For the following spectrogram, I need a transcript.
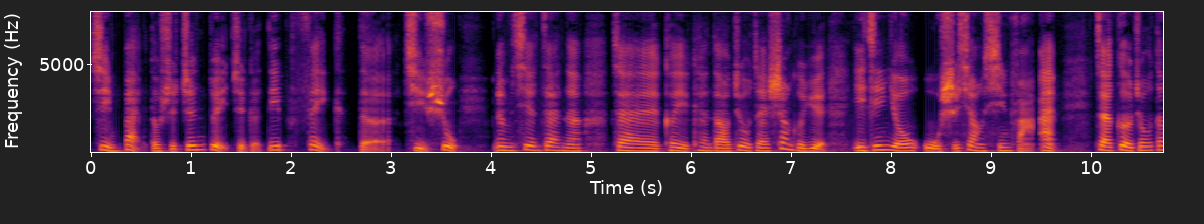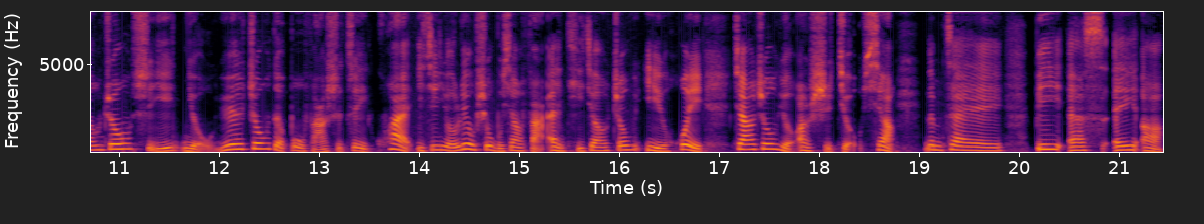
近半都是针对这个 Deep Fake 的技术。那么现在呢，在可以看到，就在上个月，已经有五十项新法案，在各州当中，是以纽约州的步伐是最快，已经有六十五项法案提交州议会，加州有二十九项。那么在 BSA 啊，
